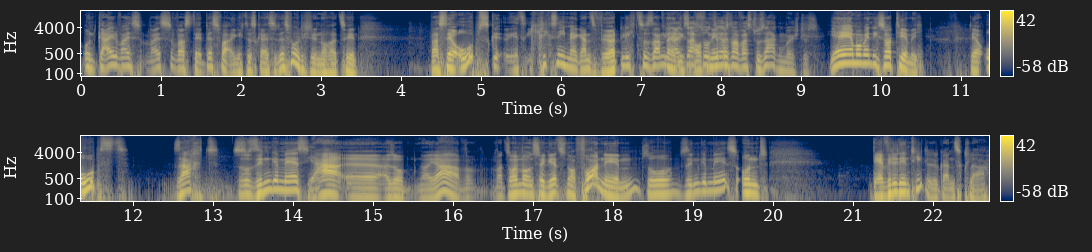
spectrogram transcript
und geil, weißt, weißt du, was der, das war eigentlich das Geiste, das wollte ich dir noch erzählen. Was der Obst, jetzt, ich krieg's nicht mehr ganz wörtlich zusammen, da hätte Vielleicht ich es sagst du uns aufnehmen erstmal, was du sagen möchtest. Ja, ja, Moment, ich sortiere mich. Der Obst sagt so sinngemäß, ja, äh, also, naja, was sollen wir uns denn jetzt noch vornehmen? So sinngemäß. Und der will den Titel, ganz klar.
